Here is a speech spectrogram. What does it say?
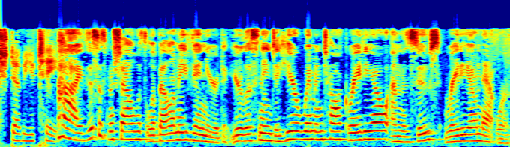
HWT. Hi, this is Michelle with La Belle Amie Vineyard. You're listening to Here Women Talk Radio on the Zeus Radio Network.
